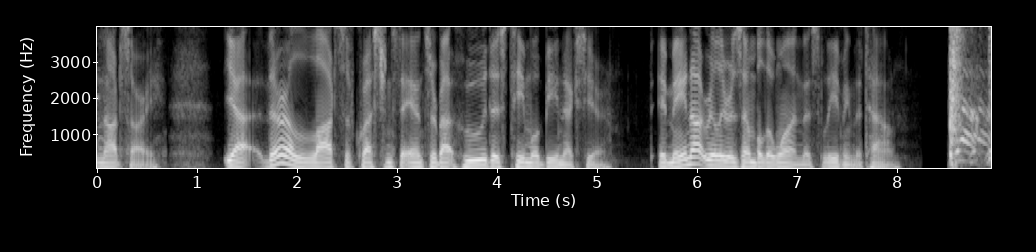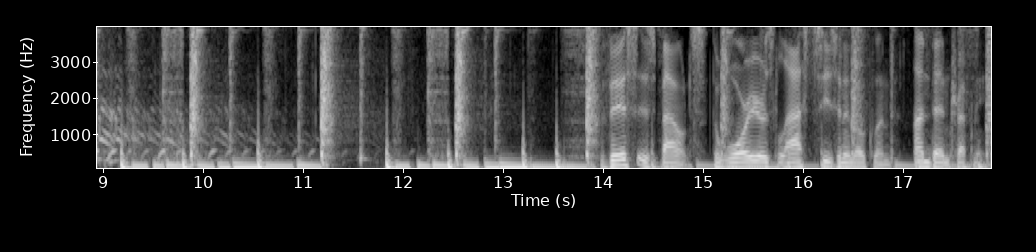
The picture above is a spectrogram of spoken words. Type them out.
not sorry. Yeah, there are lots of questions to answer about who this team will be next year. It may not really resemble the one that's leaving the town. This is Bounce, the Warriors' last season in Oakland. I'm Ben Trefny.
